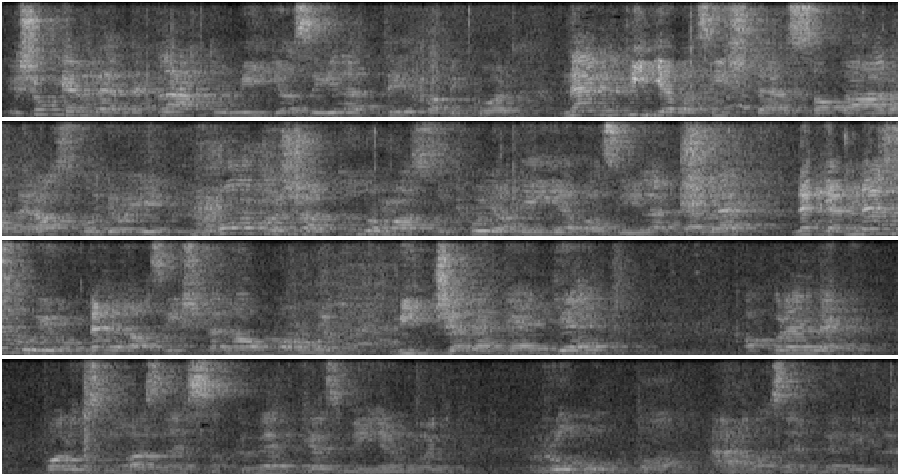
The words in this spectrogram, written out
És sok embernek látom így az életét, amikor nem figyel az Isten szavára, mert azt mondja, hogy én pontosan tudom azt, hogy hogyan éljem az életemet, nekem ne szóljon bele az Isten abban, hogy mit cselekedjek, akkor ennek valószínűleg az lesz a következménye, hogy romokban áll az ember élete.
